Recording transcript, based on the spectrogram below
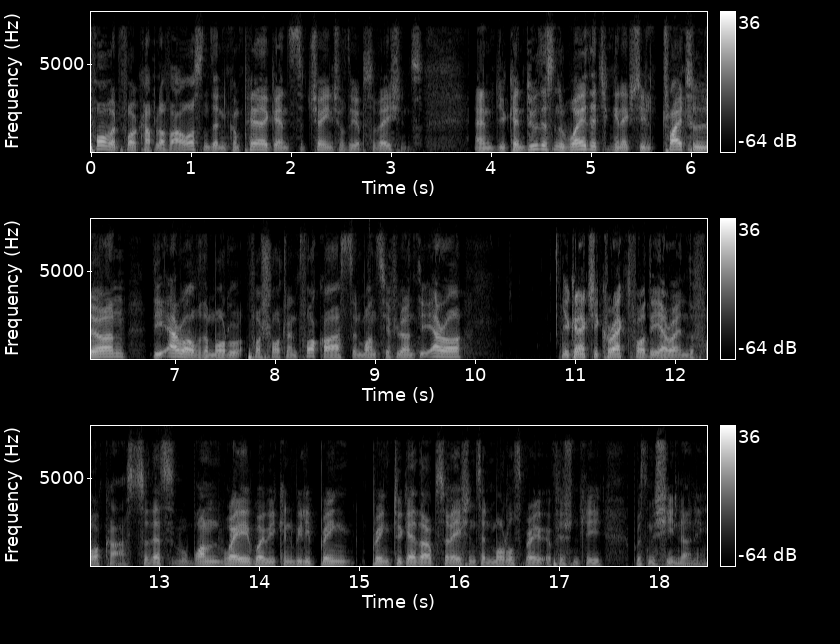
forward for a couple of hours and then compare against the change of the observations. And you can do this in a way that you can actually try to learn the error of the model for short-term forecasts. And once you've learned the error, you can actually correct for the error in the forecast. So that's one way where we can really bring, bring together observations and models very efficiently with machine learning.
